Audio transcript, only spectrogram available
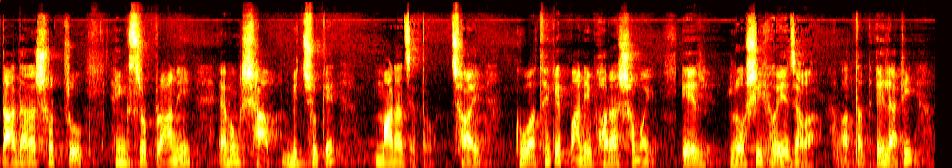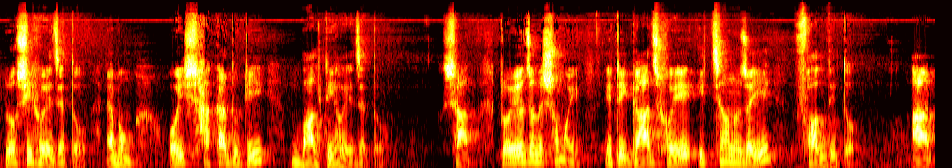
তা দ্বারা শত্রু, হিংস্র প্রাণী এবং সাপ বিচ্ছুকে মারা যেত। ছয়, কুয়া থেকে পানি ভরার সময় এর রশি হয়ে যাওয়া, অর্থাৎ এই লাঠি রশি হয়ে যেত এবং ওই শাখা দুটি বালতি হয়ে যেত। সাত। প্রয়োজনের সময় এটি গাছ হয়ে ইচ্ছা অনুযায়ী ফল দিত। আট।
